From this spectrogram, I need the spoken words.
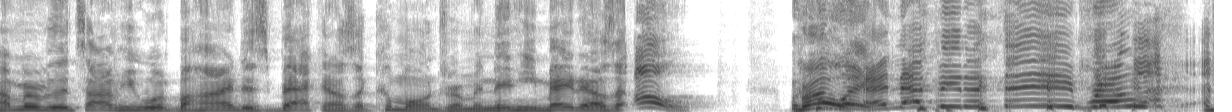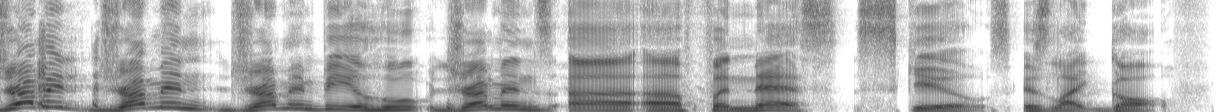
I remember the time he went behind his back, and I was like, "Come on, Drummond." And then he made it. I was like, "Oh, Bro, Wait. and that be the thing, bro. Drummond, Drummond, Drummond be a hoop. Drummond's uh uh finesse skills is like golf.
